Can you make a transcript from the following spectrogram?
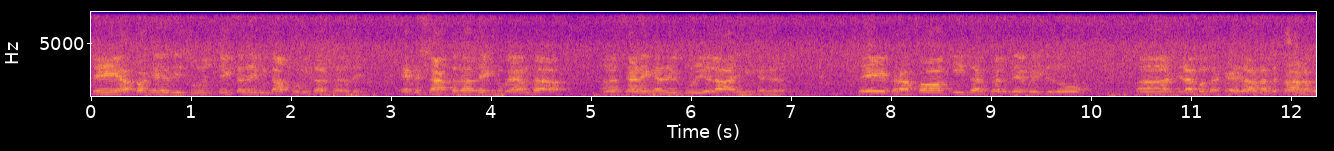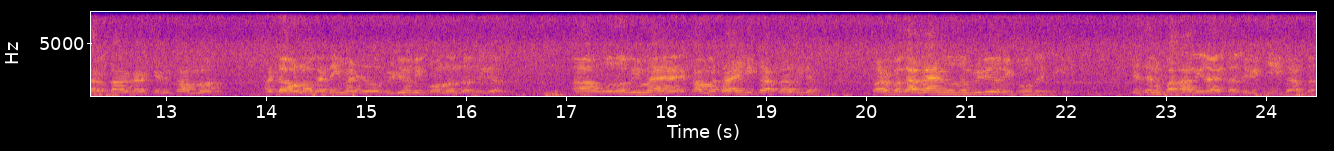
ਤੇ ਆਪਾਂ ਕਿਸੇ ਦੀ ਸੋਚ ਤੇ ਕਦੇ ਵੀ ਕਾਬੂ ਨਹੀਂ ਕਰ ਸਕਦੇ। ਇੱਕ ਸ਼ੱਕ ਦਾ ਤੇ ਇੱਕ ਵਹਿਮ ਦਾ ਸਿਆਣੇ ਕਹਿੰਦੇ ਵੀ ਕੋਈ ਇਲਾਜ ਨਹੀਂ ਹੈਗਾ। ਤੇ ਫਿਰ ਆਪਾਂ ਕੀ ਕਰ ਸਕਦੇ ਆ ਬਈ ਜਦੋਂ ਜਿਹੜਾ ਬੰਦਾ ਕਹਿਦਾ ਨਾ ਦੁਕਾਨ ਕਰ ਤਾਂ ਕਰਕੇ ਵੀ ਕੰਮ ਡਾਊਨ ਹੋ ਗਿਆ ਨਹੀਂ, ਮੈਂ ਜਦੋਂ ਵੀਡੀਓ ਨਹੀਂ ਪਾਉਂਦਾ ਹੁੰਦਾ ਸੀਗਾ ਅਹ ਉਦੋਂ ਵੀ ਮੈਂ ਕੰਮ ਤਾਂ ਇਹੀ ਕਰਦਾ ਸੀਗਾ, ਪਰ ਗੱਲ ਐਵੇਂ ਉਦੋਂ ਵੀਡੀਓ ਨਹੀਂ ਪਾਉਂਦੇ ਸੀਗੇ। ਕਿਸੇ ਨੂੰ ਪਤਾ ਨਹੀਂ ਲੱਗਦਾ ਸੀ ਵੀ ਕੀ ਕਰਦਾ।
